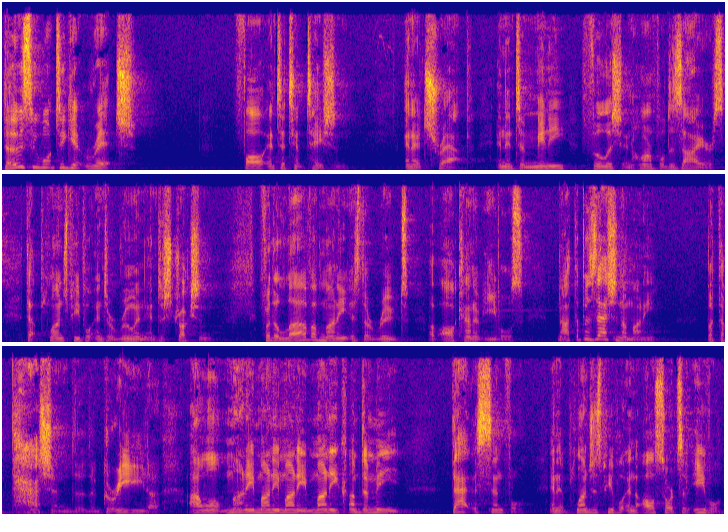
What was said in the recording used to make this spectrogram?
"Those who want to get rich fall into temptation and a trap and into many foolish and harmful desires that plunge people into ruin and destruction. For the love of money is the root of all kind of evils, not the possession of money, but the passion, the, the greed. Uh, I want money, money, money, money, come to me. That is sinful and it plunges people into all sorts of evil.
